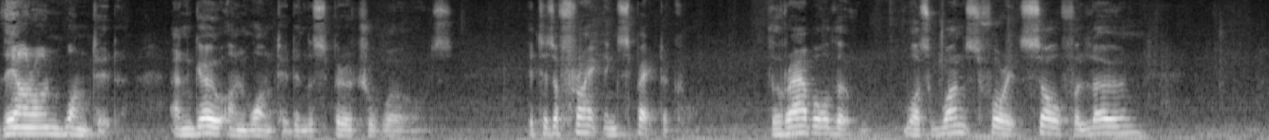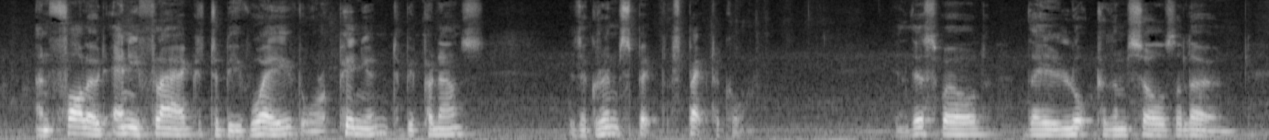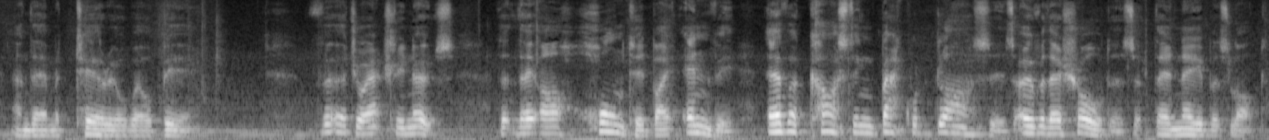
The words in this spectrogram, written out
They are unwanted and go unwanted in the spiritual worlds. It is a frightening spectacle the rabble that was once for itself alone and followed any flag to be waved or opinion to be pronounced is a grim spe- spectacle. In this world, they look to themselves alone and their material well being. Virgil actually notes that they are haunted by envy ever casting backward glances over their shoulders at their neighbour's lot.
